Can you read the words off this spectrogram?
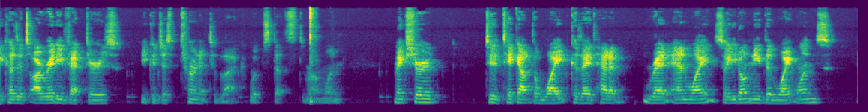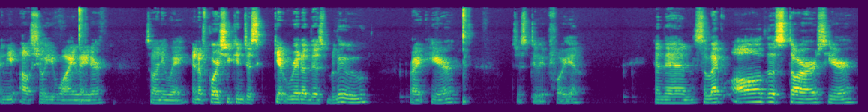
because it's already vectors, you could just turn it to black. Whoops, that's the wrong one. Make sure to take out the white because I had it red and white, so you don't need the white ones, and you, I'll show you why later. So anyway, and of course you can just get rid of this blue right here. Just do it for you. And then select all the stars here.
